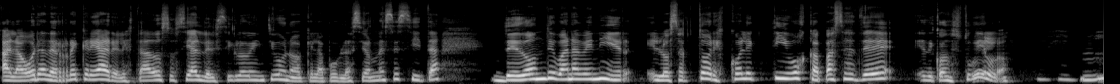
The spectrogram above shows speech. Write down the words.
a la hora de recrear el Estado social del siglo XXI que la población necesita, de dónde van a venir los actores colectivos capaces de, construirlo. ¿Mm?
